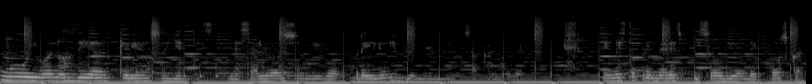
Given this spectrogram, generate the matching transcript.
Muy buenos días queridos oyentes, les saluda su amigo Braylon y bienvenidos a Canal Web. En este primer episodio de Postcat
